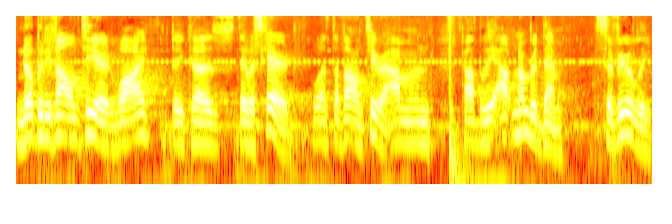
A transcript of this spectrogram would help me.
Nobody volunteered. Why? Because they were scared. Who wants to volunteer? Ammon probably outnumbered them severely.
